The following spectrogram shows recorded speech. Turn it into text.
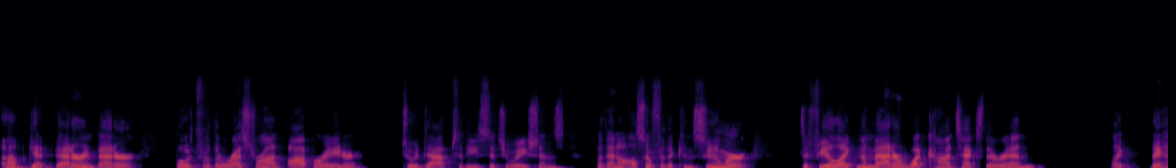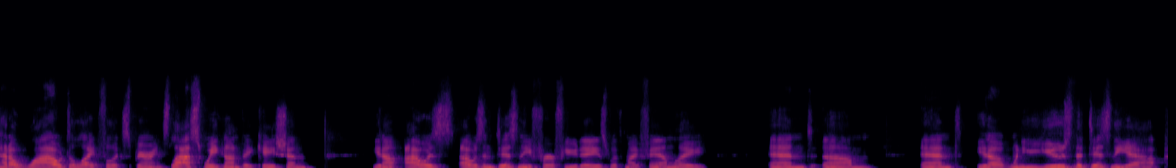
um, get better and better, both for the restaurant operator to adapt to these situations, but then also for the consumer to feel like no matter what context they're in, like they had a wow, delightful experience. Last week on vacation, you know, I was I was in Disney for a few days with my family, and um, and you know, when you use the Disney app,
